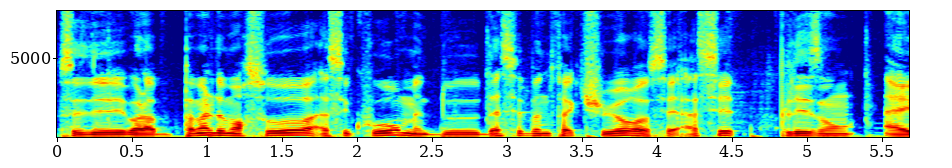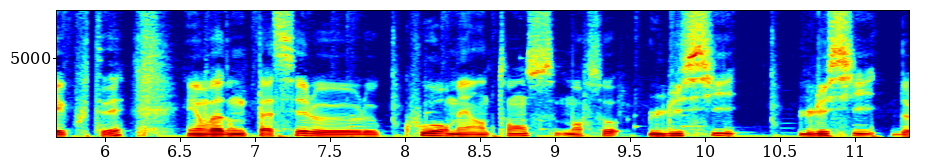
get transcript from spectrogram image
c'est des voilà pas mal de morceaux assez courts mais de d'assez bonne facture, c'est assez plaisant à écouter. Et on va donc passer le, le court mais intense morceau Lucie Lucie de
